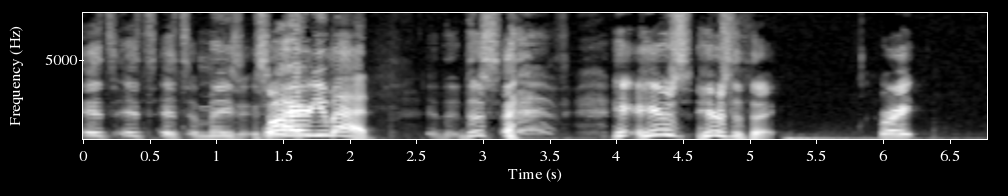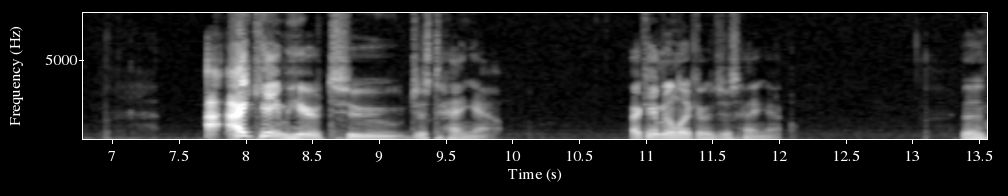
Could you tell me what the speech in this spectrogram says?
it's it's it's amazing. So Why are you mad? this? here's here's the thing, right? I, came here to just hang out. I came to Lincoln to just hang out. Then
